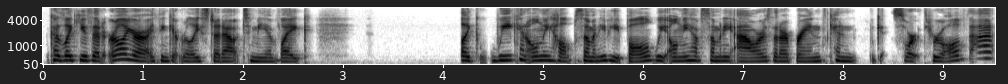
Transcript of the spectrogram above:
Because, like you said earlier, I think it really stood out to me of like, like we can only help so many people we only have so many hours that our brains can get, sort through all of that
